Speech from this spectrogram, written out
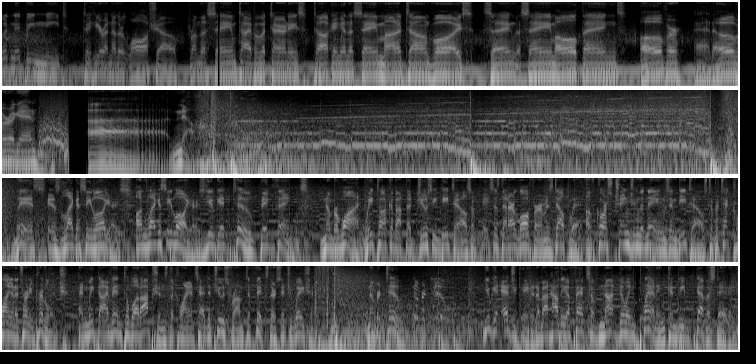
Wouldn't it be neat to hear another law show from the same type of attorneys talking in the same monotone voice, saying the same old things over and over again? Uh, no. This is Legacy Lawyers. On Legacy Lawyers, you get two big things. Number one, we talk about the juicy details of cases that our law firm has dealt with. Of course, changing the names and details to protect client attorney privilege. And we dive into what options the clients had to choose from to fix their situation. Number two, Number two. You get educated about how the effects of not doing planning can be devastating.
